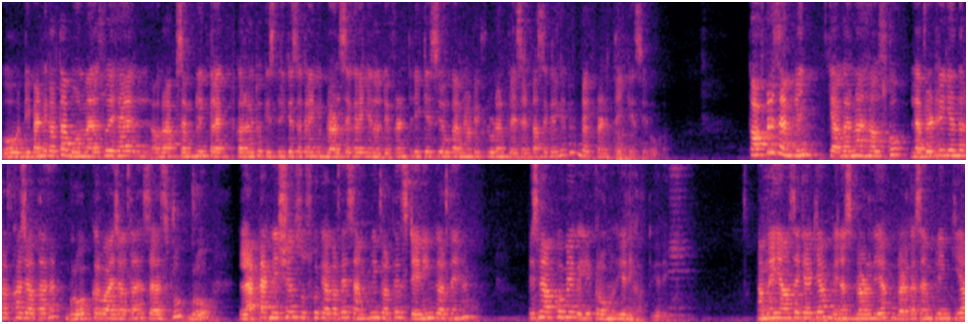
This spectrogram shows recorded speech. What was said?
वो डिपेंड करता है बोन मैरो से है, अगर आप सैम्पलिंग कलेक्ट कर रहे हो तो किस तरीके से करेंगे ब्लड से करेंगे तो डिफरेंट तरीके से होगा एमनियोटिक फ्लूड एंड प्लेसेंटा से करेंगे तो डिफरेंट तरीके से होगा। तो आफ्टर सैम्पलिंग क्या करना है उसको? लेबोरेटरी के अंदर रखा जाता है ग्रो अप करवाया जाता है cells to grow lab technicians उसको क्या करते हैं? सैम्पलिंग करते हैं स्टेनिंग करते हैं। इसमें आपको मैं ये क्रोम, ये दिखाती हूँ, ये देखो हमने यहाँ से क्या किया? विनस ब्लड लिया ब्लड का सैम्पलिंग किया।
